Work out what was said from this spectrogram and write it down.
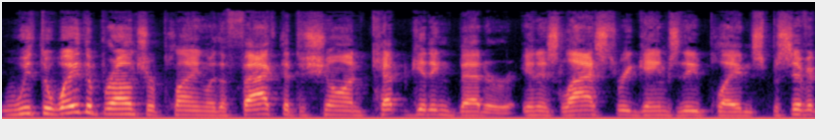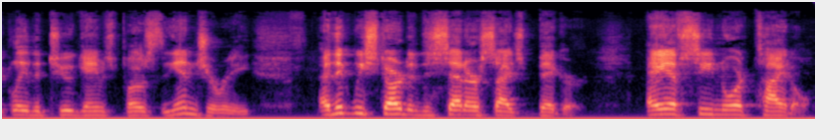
with the way the Browns were playing, with the fact that Deshaun kept getting better in his last three games that he played, and specifically the two games post the injury, I think we started to set our sights bigger. AFC North title,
